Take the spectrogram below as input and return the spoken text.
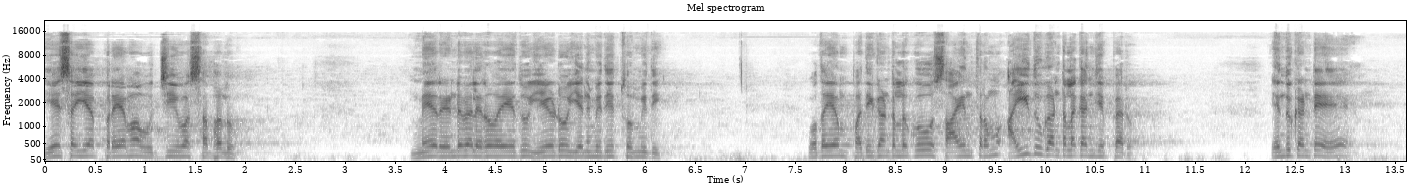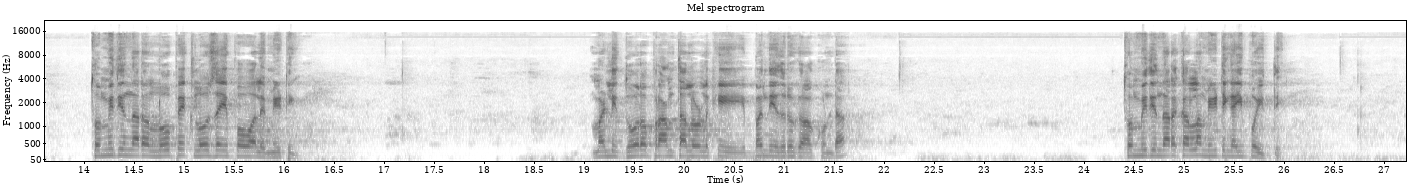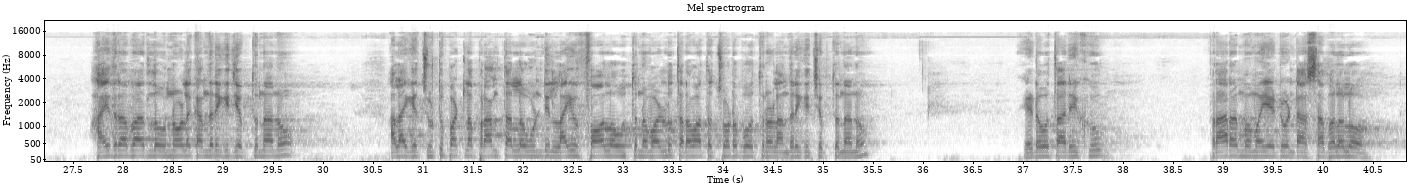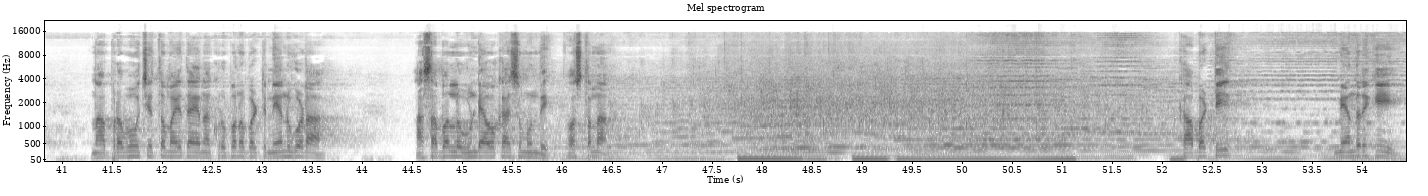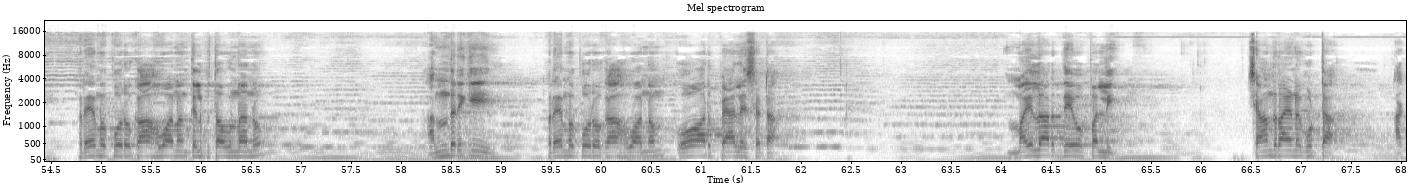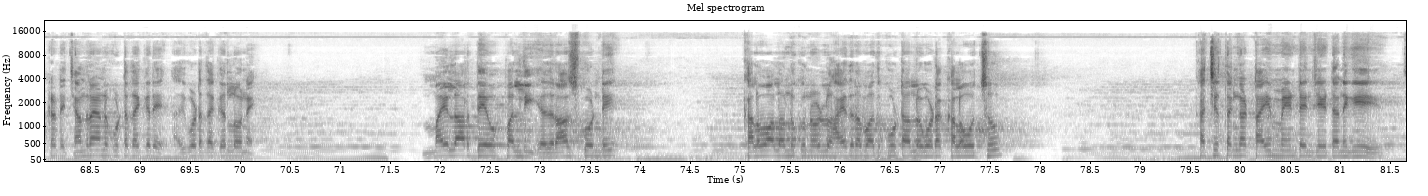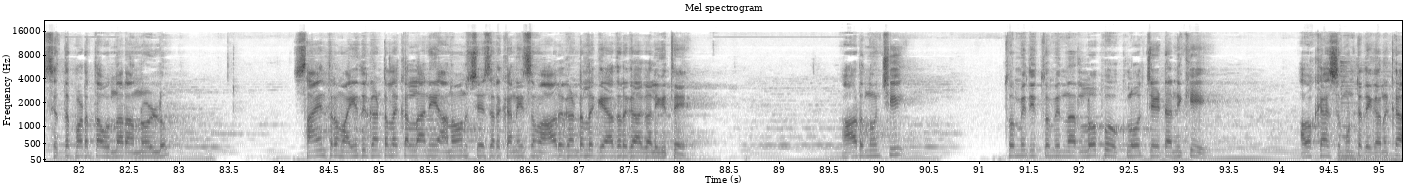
ఏసయ్య ప్రేమ ఉజ్జీవ సభలు. మే రెండు వేల ఇరవై ఐదు ఏడు ఎనిమిది తొమ్మిది. ఉదయం పది గంటలకు సాయంత్రం ఐదు గంటలకు అని చెప్పారు. ఎందుకంటే తొమ్మిదిన్నర లోపే క్లోజ్ అయిపోవాలి మీటింగ్. మళ్ళీ దూర ప్రాంతాల వాళ్ళకి ఇబ్బంది ఎదురు కాకుండా తొమ్మిదిన్నర కల్లా మీటింగ్ అయిపోయిద్ది. హైదరాబాద్లో ఉన్న వాళ్ళకి అందరికీ చెప్తున్నాను అలాగే చుట్టుపట్ల ప్రాంతాల్లో ఉండి లైవ్ ఫాలో అవుతున్న వాళ్ళు తర్వాత చూడబోతున్న వాళ్ళు అందరికీ చెప్తున్నాను. ఏడవ తారీఖు ప్రారంభమయ్యేటువంటి ఆ సభలలో నా ప్రభు చిత్తమైతే ఆయన కృపను బట్టి నేను కూడా ఆ సభల్లో ఉండే అవకాశం ఉంది. వస్తున్నాను. కాబట్టి మీ అందరికీ ప్రేమపూర్వక ఆహ్వానం తెలుపుతా ఉన్నాను. అందరికీ ప్రేమపూర్వక ఆహ్వానం ఓఆర్ ప్యాలెస్ అట. మైలార్ దేవపల్లి చాంద్రాయణగుట్ట అక్కడే చంద్రాయణగుట్ట దగ్గరే అది కూడా దగ్గరలోనే. మైలార్ దేవపల్లి అది రాసుకోండి. కలవాలనుకున్న వాళ్ళు హైదరాబాద్ కూటాల్లో కూడా కలవచ్చు. ఖచ్చితంగా టైం మెయింటైన్ చేయడానికి సిద్ధపడతా ఉన్నారు అన్నోళ్ళు. సాయంత్రం ఐదు గంటల కల్లా అని అనౌన్స్ చేశారు కనీసం ఆరు గంటలకు గ్యాదర్ కాగలిగితే. ఆరు నుంచి తొమ్మిది తొమ్మిదిన్నర లోపు క్లోజ్ చేయడానికి అవకాశం ఉంటుంది కనుక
